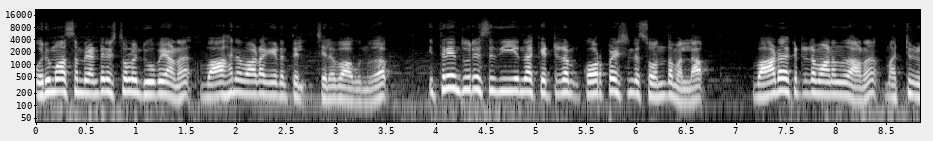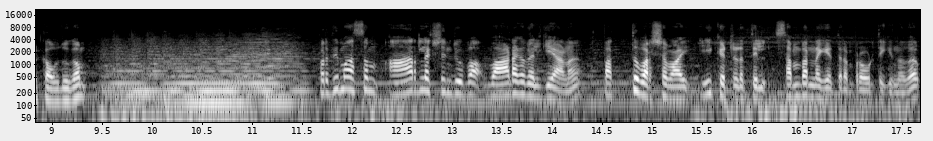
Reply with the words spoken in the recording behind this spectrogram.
ഒരു മാസം രണ്ട് ലക്ഷത്തോളം രൂപയാണ് വാഹന വാടക ഇനത്തിൽ ചിലവാകുന്നത്. ഇത്രയും ദൂരെ സ്ഥിതി ചെയ്യുന്ന കെട്ടിടം കോർപ്പറേഷന്റെ സ്വന്തമല്ല. വാടക കെട്ടിടമാണെന്നതാണ് മറ്റൊരു കൗതുകം. പ്രതിമാസം ആറ് ലക്ഷം രൂപ വാടക നൽകിയാണ് പത്ത് വർഷമായി ഈ കെട്ടിടത്തിൽ സംഭരണ കേന്ദ്രം പ്രവർത്തിക്കുന്നത്.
